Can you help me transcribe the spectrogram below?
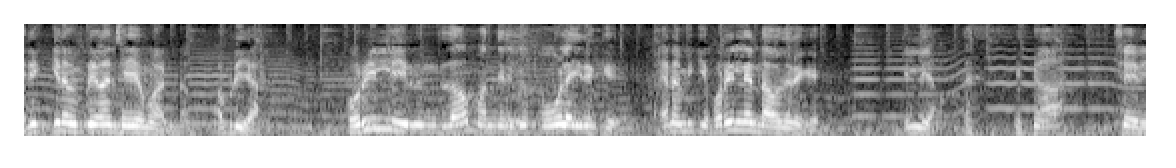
இருக்கிறோம் இப்படியெல்லாம் செய்ய மாட்டோம். அப்படியா? பொருளில் இருந்து தான் வந்திருக்கு போல இருக்கு. ஏன்னா மிக்கி பொருளில் இருந்தா வந்திருக்கு இல்லையா? சரி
